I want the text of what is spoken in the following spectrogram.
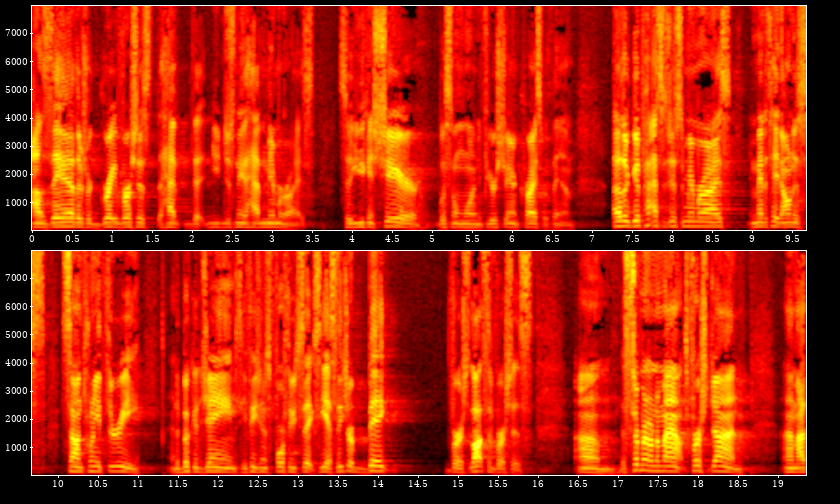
Isaiah, those are great verses that, have, that you just need to have memorized. So you can share with someone if you're sharing Christ with them. Other good passages to memorize and meditate on is Psalm 23 and the book of James, Ephesians 4 through 6. Yes, these are big verses, lots of verses. Um, the Sermon on the Mount, 1 John, um, I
